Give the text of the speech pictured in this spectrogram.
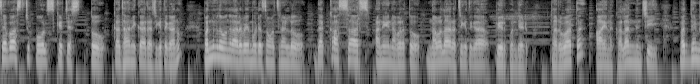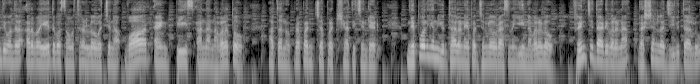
సెవాస్ట్ పోల్ స్కెచెస్తో కథానిక రచయితగాను పంతొమ్మిది వందల అరవై మూడో సంవత్సరంలో ద కాసార్స్ అనే నవలతో నవల రచయితగా పేరు పొందాడు. తరువాత ఆయన కలం నుంచి పద్దెనిమిది వందల అరవై ఐదవ సంవత్సరంలో వచ్చిన వార్ అండ్ పీస్ అన్న నవలతో అతను ప్రపంచ ప్రఖ్యాతి చెందాడు. నెపోలియన్ యుద్ధాల నేపథ్యంలో వ్రాసిన ఈ నవలలో ఫ్రెంచ్ దాడి వలన రష్యన్ల జీవితాలు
